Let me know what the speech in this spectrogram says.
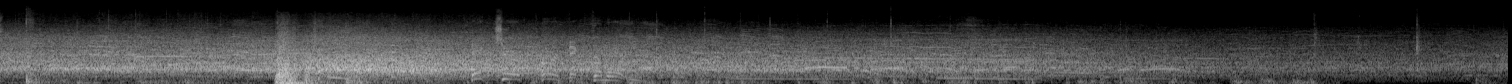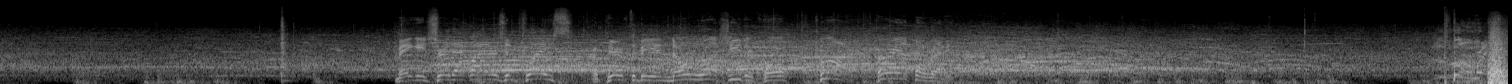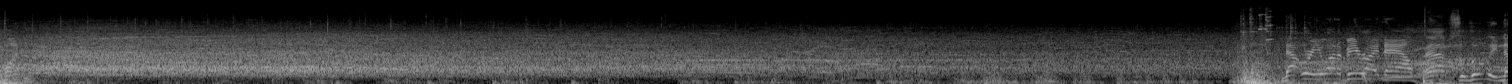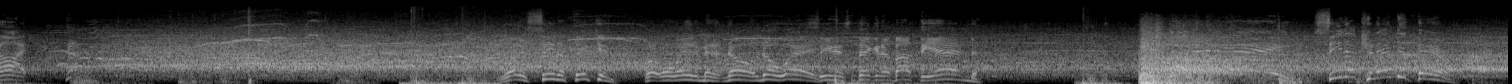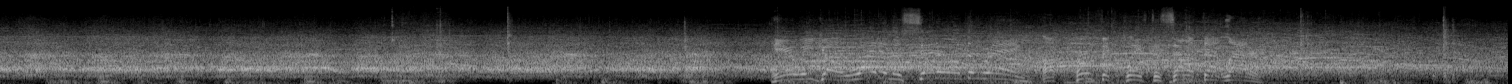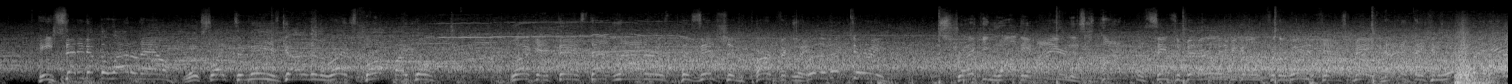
Picture perfect from Orton. Sure that ladder's in place. Appears to be in no rush either, Cole. Come on, hurry up already. Boom, right the button. Not where you want to be right now. Absolutely not. What is Cena thinking? But well, wait a minute. No, no way. Cena's thinking about the end. Cena can end it there. Here we go, right in the center of the ring. A perfect place to set up that ladder. He's setting up the ladder now. Looks like to me he's got it in the right spot, Michael. Look at this. That ladder is positioned perfectly. For the victory. Striking while the iron is hot. It seems a bit early to be going for the win, if you ask me. Not if they can win right here.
